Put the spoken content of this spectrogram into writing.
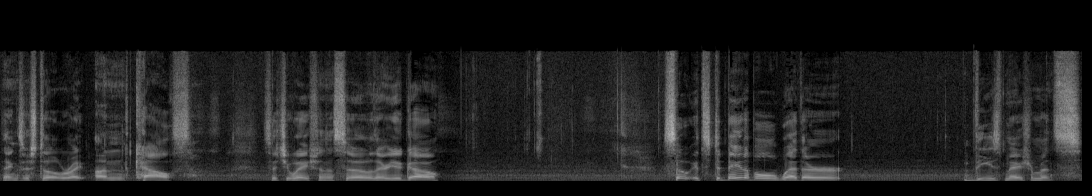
Things are still right on cals situation. So there you go. So it's debatable whether these measurements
